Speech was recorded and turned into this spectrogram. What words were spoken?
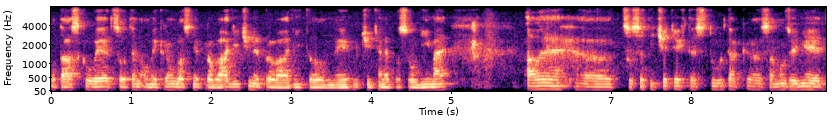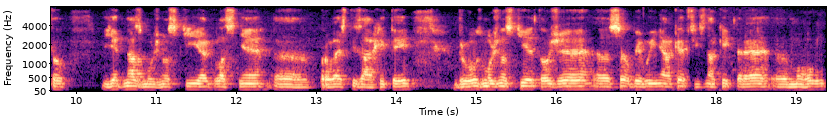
otázkou je, co ten Omikron vlastně provádí či neprovádí, to my určitě neposoudíme. Ale eh, co se týče těch testů, tak samozřejmě je to jedna z možností, jak vlastně provést ty záchyty. Druhou z možností je to, že se objevují nějaké příznaky, které mohou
